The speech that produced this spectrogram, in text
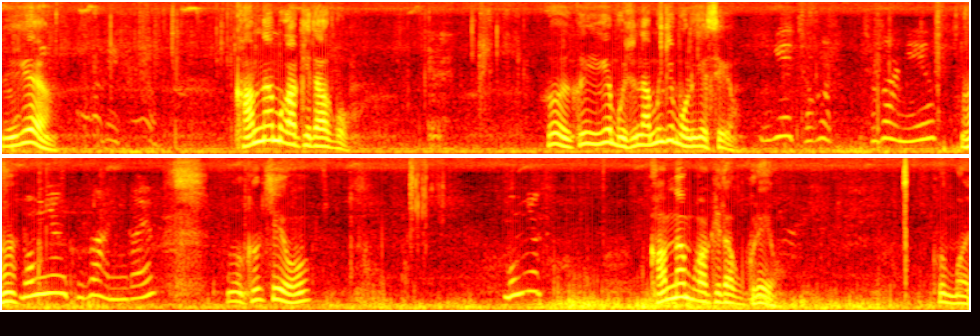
이게 감나무 같기도 하고 그, 그 이게 무슨 나무인지 모르겠어요. 이게 저거, 저거 아니에요? 어, 목련 그거 아닌가요? 어 글쎄요. 목련, 감나무 같기도 하고 그래요. 그 뭐,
